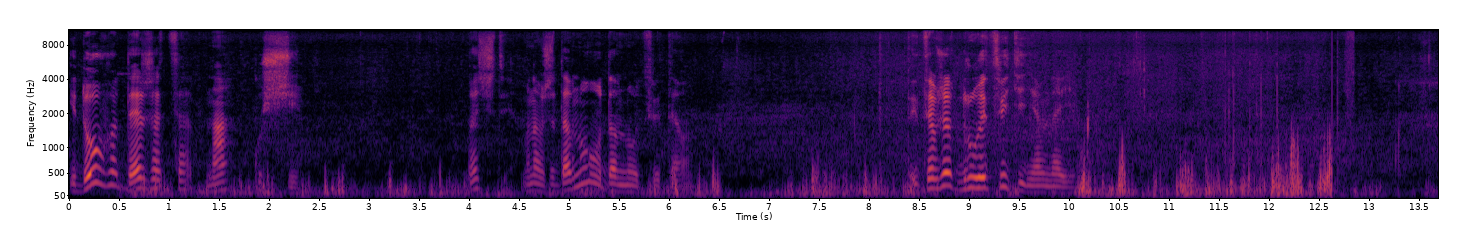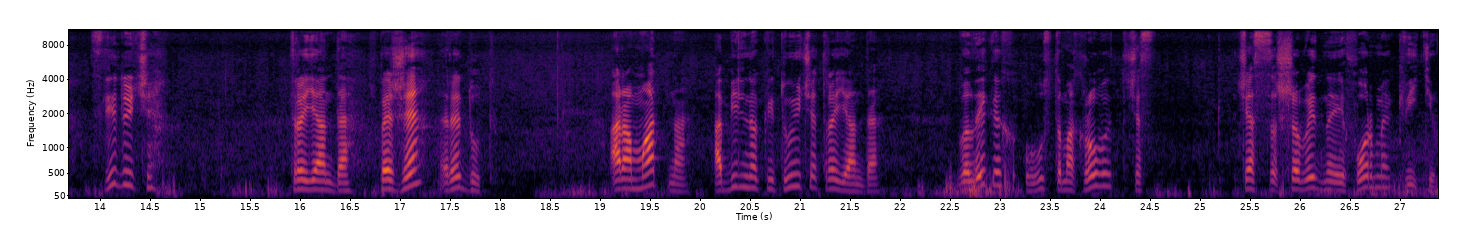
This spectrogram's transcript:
і довго держаться на кущі. Бачите, вона вже давно-давно цвіте. І це вже друге цвітіння в неї. Слідуюча троянда ПЖ Редут. Ароматна, обільно квітуюча троянда великих густомахрових час... чашовидної форми квітів.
